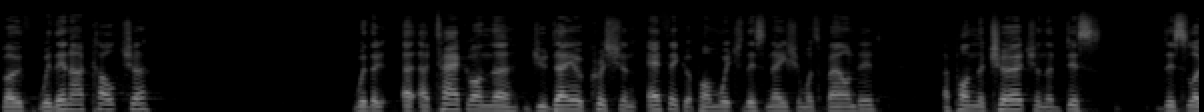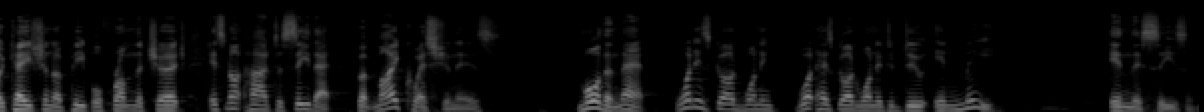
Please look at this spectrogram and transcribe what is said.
both within our culture, with the attack on the Judeo Christian ethic upon which this nation was founded, upon the church and the dis- dislocation of people from the church. It's not hard to see that. But my question is more than that, what is God wanting what has God wanted to do in me in this season?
